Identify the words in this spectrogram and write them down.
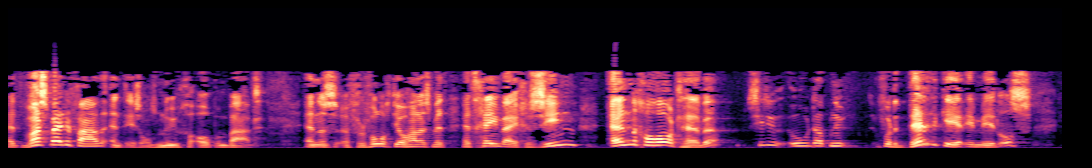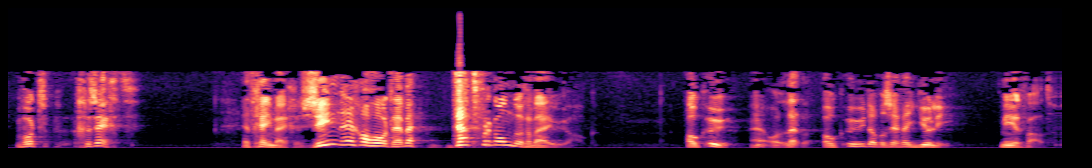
het was bij de Vader en het is ons nu geopenbaard. En dan vervolgt Johannes met hetgeen wij gezien en gehoord hebben. Ziet u hoe dat nu voor de derde keer inmiddels wordt gezegd. Hetgeen wij gezien en gehoord hebben, dat verkondigen wij u ook. U. Hè? Ook u, dat wil zeggen jullie. Meervoud.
